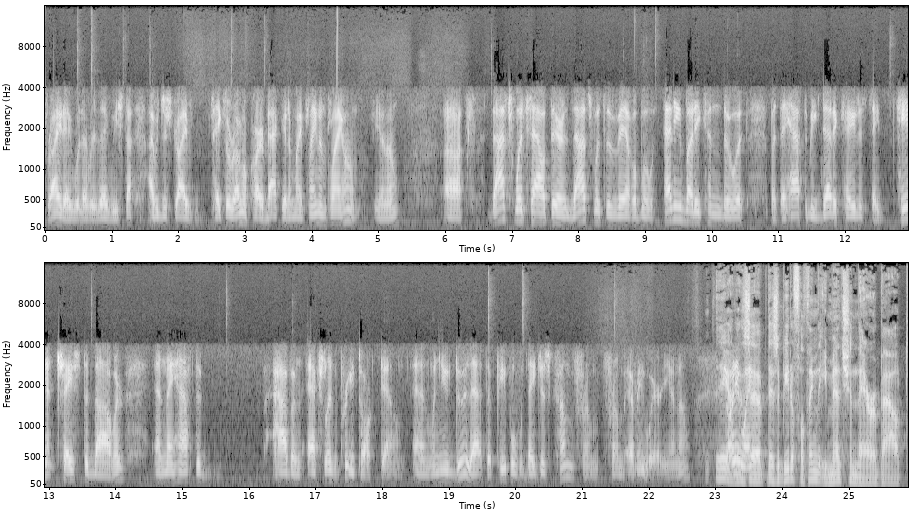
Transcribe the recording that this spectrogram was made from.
Friday, whatever day we stop, I would just drive, take the rental car back, get in my plane, and fly home. You know, uh, that's what's out there. That's what's available. Anybody can do it, but they have to be dedicated. They can't chase the dollar, and they have to have an excellent pre-talk down. And when you do that, the people they just come from from everywhere, you know. Yeah, so anyway, there's a there's a beautiful thing that you mentioned there about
